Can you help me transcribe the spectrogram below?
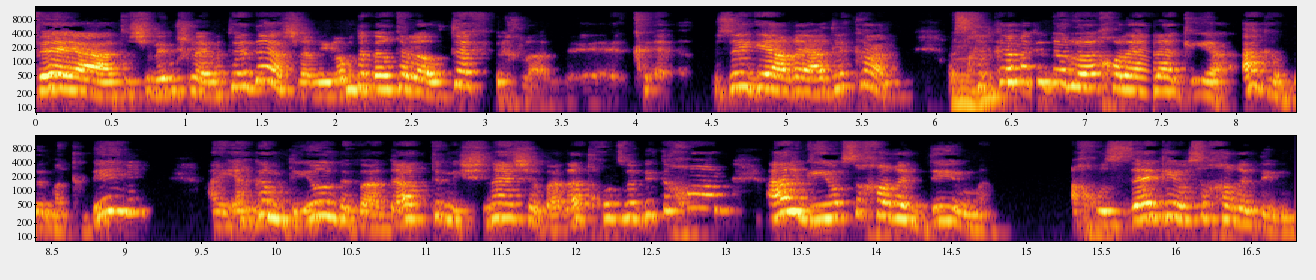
והתושבים שלהם, אתה יודע שאני לא מדברת על העוטף בכלל, זה הגיע הרי עד לכאן. אז. חלקם הגדול לא יכול היה להגיע. אגב, במקביל, היה גם דיון בוועדת משנה של ועדת חוץ וביטחון על גיוס החרדים. אחוזי גיוס החרדים.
